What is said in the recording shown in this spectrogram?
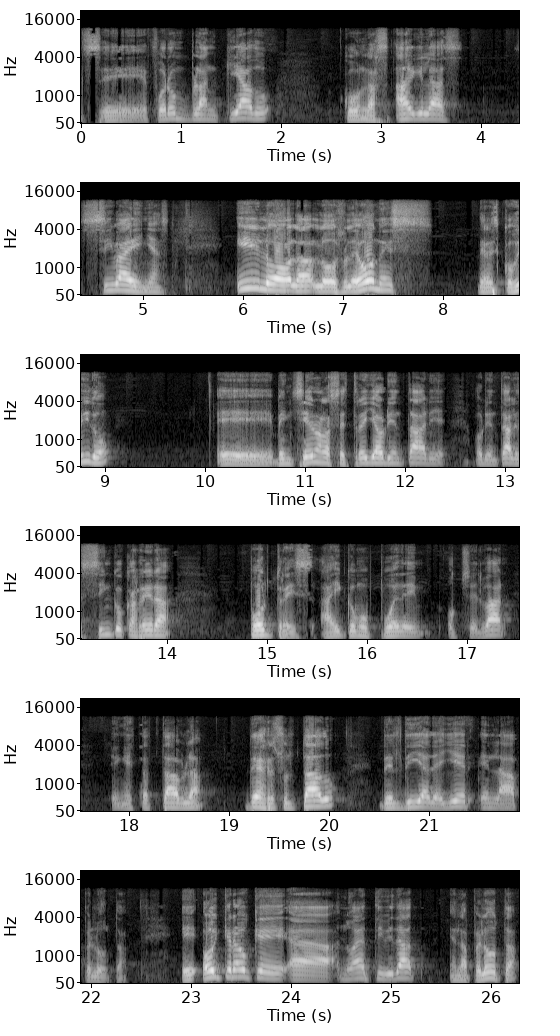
se fueron blanqueados con las Águilas Cibaeñas y los Leones del Escogido vencieron a las Estrellas Orientales, orientales cinco carreras por 3. Ahí como pueden observar en esta tabla de resultados del día de ayer en la pelota. Eh, hoy creo que ah, no hay actividad en la pelota,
